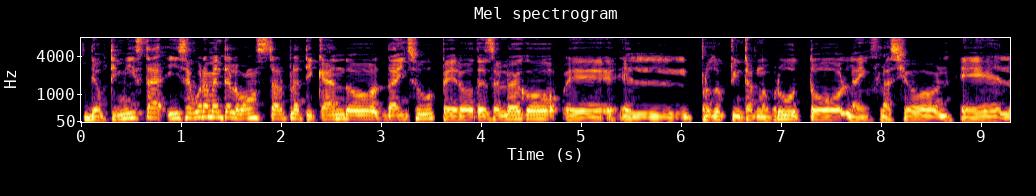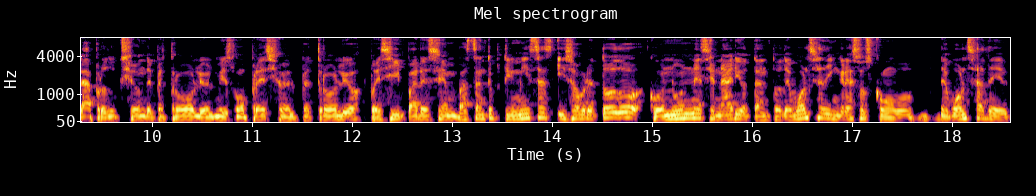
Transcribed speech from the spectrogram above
de, optimista y seguramente lo vamos a estar platicando, Dainzu, pero desde luego eh, el Producto Interno Bruto, la inflación, eh, la producción de petróleo, el mismo precio del petróleo, pues sí parecen bastante optimistas y sobre todo con un escenario tanto de bolsa de ingresos como de bolsa de,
